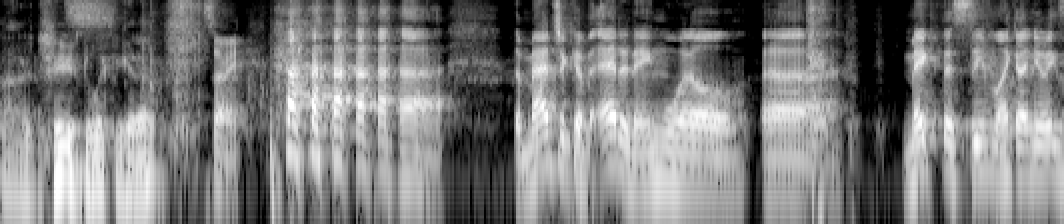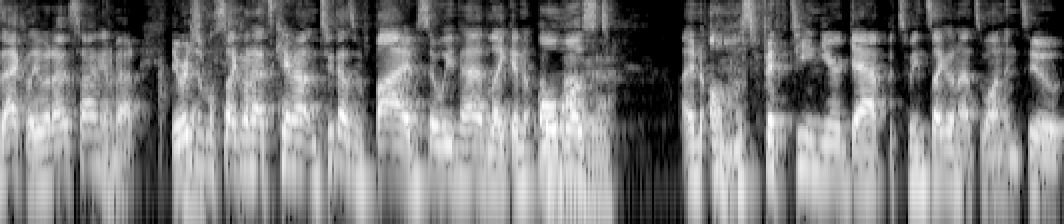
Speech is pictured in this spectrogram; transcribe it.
Oh, geez, looking it up. Sorry. the magic of editing will uh, make this seem like I knew exactly what I was talking about. The original Psychonauts came out in 2005, so we've had like an Oh, wow, almost yeah. an almost 15 year gap between Psychonauts 1 and 2.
